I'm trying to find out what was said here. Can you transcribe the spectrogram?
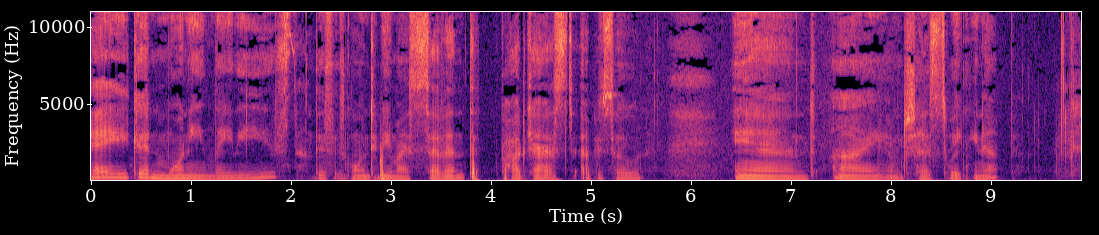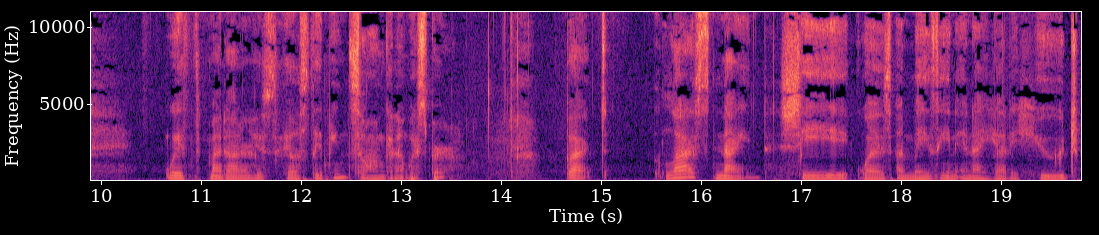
Hey, good morning, ladies. This is going to be my seventh podcast episode, and I am just waking up with my daughter who's still sleeping, so I'm gonna whisper. But last night, she was amazing, and I had a huge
